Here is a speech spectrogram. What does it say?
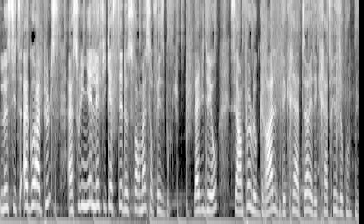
le site Agorapulse a souligné l'efficacité de ce format sur Facebook. La vidéo, c'est un peu le Graal des créateurs et des créatrices de contenu.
